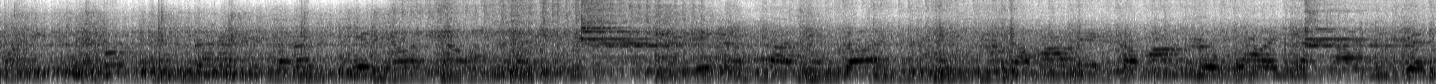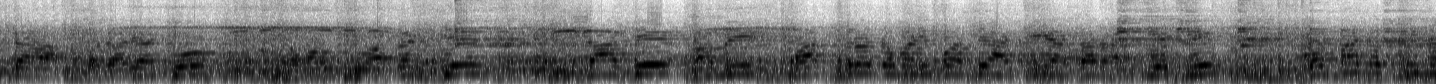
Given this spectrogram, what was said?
અમારી જે વ્યવસ્થા ઊભી કરી છે, એ વ્યવસ્થાની તમામ લોકો અહીંયા ગામની જનતા વધાર્યા છો. તમારું સ્વાગત છે. સાથે અમે માત્ર તમારી પાસે આટલી આશા રાખીએ છીએ. ધક્કાધક્કી ન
